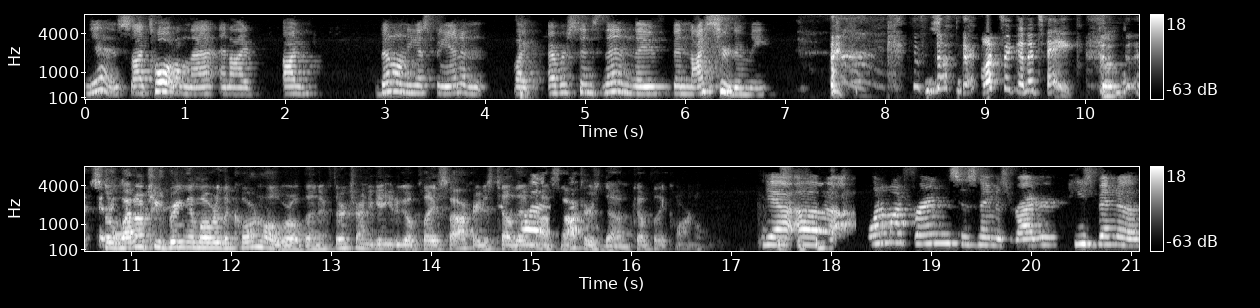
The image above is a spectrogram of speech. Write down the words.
Yes, I told them that, and I I've been on ESPN, and like ever since then, they've been nicer to me. What's it gonna take? so, so why don't you bring them over to the cornhole world then? If they're trying to get you to go play soccer, just tell them, no, soccer's dumb. Come play cornhole. Yeah, uh, one of my friends, his name is Ryder. He's been to a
